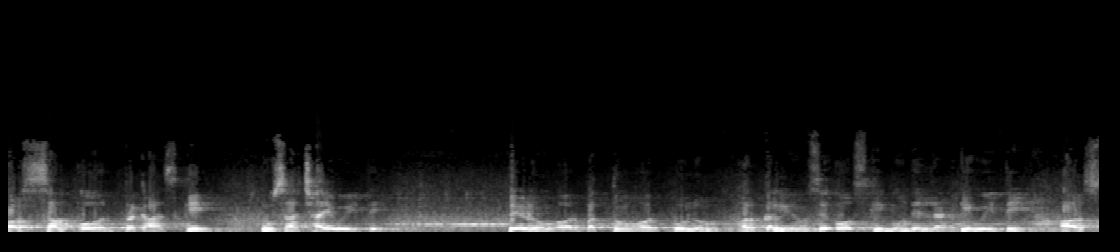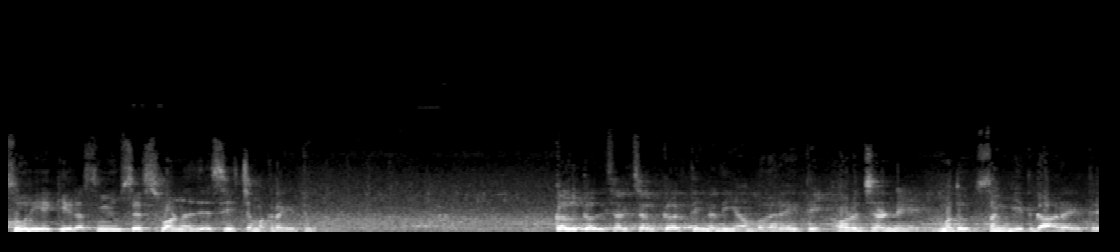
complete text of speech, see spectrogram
और सब और प्रकाश की ऊषा छाई हुई थी। पेड़ों और पत्तों और फूलों और कलियों से ओस की बूंदें लटकी हुई थी और सूर्य की रश्मियों से स्वर्ण जैसी चमक रही थी। कल कल चल चल करती नदियाँ बह रही थी और झरने मधुर संगीत गा रहे थे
